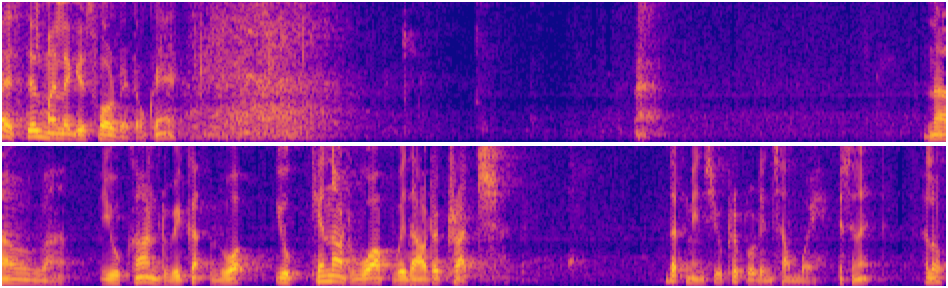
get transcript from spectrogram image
Hey, still my leg is folded, okay? now, uh, you can't… you cannot walk without a crutch. That means you're crippled in some way, isn't it? Hello?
